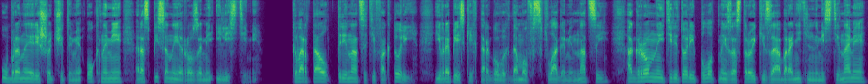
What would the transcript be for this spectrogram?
убранные решетчатыми окнами, расписанные розами и листьями квартал 13 факторий, европейских торговых домов с флагами наций, огромные территории плотной застройки за оборонительными стенами,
